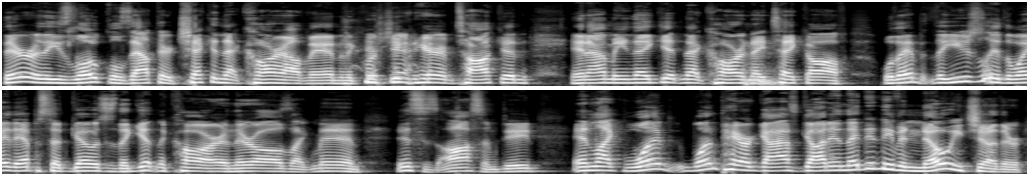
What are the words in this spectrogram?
there are these locals out there checking that car out, man. And of course, you can hear him talking. And I mean, they get in that car and they take off. Well, they, they usually the way the episode goes is they get in the car and they're all like, "Man, this is awesome, dude." And like one one pair of guys got in, they didn't even know each other.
